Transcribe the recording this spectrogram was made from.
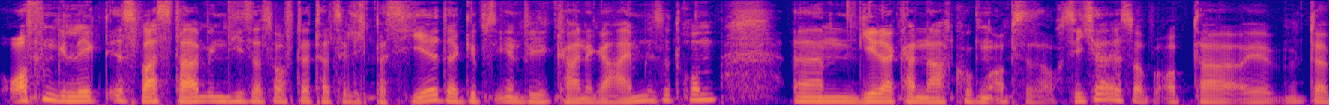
offengelegt ist, was da in dieser Software tatsächlich passiert. Da gibt es irgendwie keine Geheimnisse drum. Ähm, jeder kann nachgucken, ob es auch sicher ist, ob, ob da, äh, da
